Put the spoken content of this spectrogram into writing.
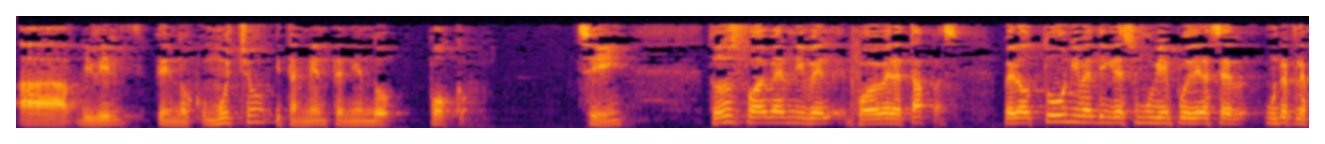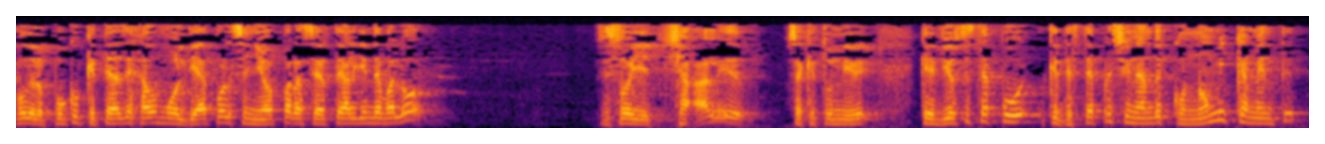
a vivir teniendo mucho y también teniendo poco. ¿Sí? Entonces puede haber nivel, puede haber etapas. Pero tu nivel de ingreso muy bien pudiera ser un reflejo de lo poco que te has dejado moldear por el Señor para hacerte alguien de valor. Dices, oye, chale, o sea, que tu que Dios te esté, que te esté presionando económicamente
